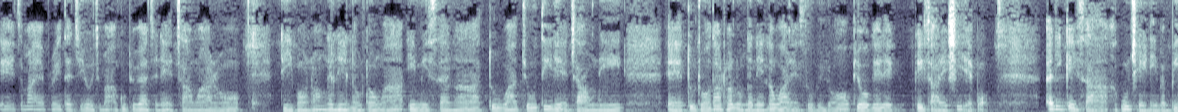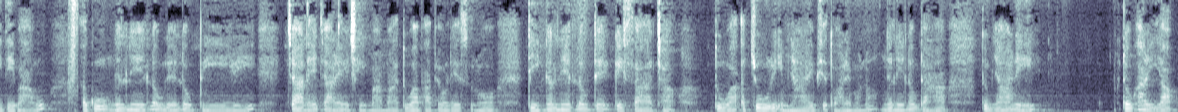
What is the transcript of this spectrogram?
ကဲကျမရဲ့ပရိသတ်ကြီးကိုကျမအခုပြောပြချင်တဲ့အကြောင်းကတော့ဒီပေါ့နော်ငလင်းလုံတုံးကအီမီဆန်ကသူကကြိုးတိတဲ့အကြောင်းလေးအဲသူဒေါသထွက်လို့ငလင်းလောက်ရတယ်ဆိုပြီးတော့ပြောခဲ့တဲ့ကိစ္စတွေရှိတယ်ပေါ့အဲ့ဒီကိစ္စကအခုချိန်ထိမပြီးသေးပါဘူးအခုငလင်းလှုပ်လဲလှုပ်ပြီးကြာလဲကြာတဲ့အချိန်မှာမှသူကဘာပြောလဲဆိုတော့ဒီငလင်းလှုပ်တဲ့ကိစ္စကြောင့်သူကအကျိုးတွေအများကြီးဖြစ်သွားတယ်ပေါ့နော်ငလင်းလှုပ်တာဟာသူများတွေဒုက္ခတွေရောက်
